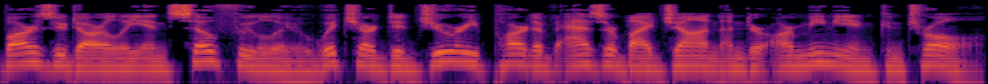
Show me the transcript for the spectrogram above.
Barzudarli and Sofulu which are de jure part of Azerbaijan under Armenian control.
